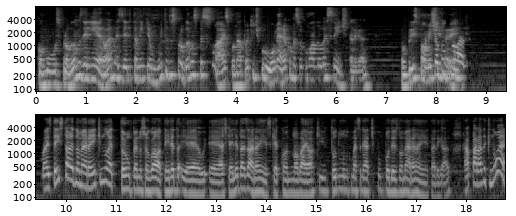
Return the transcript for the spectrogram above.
como os problemas dele em herói, mas ele também tem muito dos problemas pessoais, pô, na toa que, tipo, o Homem-Aranha começou como um adolescente, tá ligado? Então, principalmente. Mas tem história do Homem-Aranha que não é tão pé no chão igual tem. Ilha da, é, é, acho que é a Ilha das Aranhas, que é quando Nova York todo mundo começa a ganhar, tipo, poderes do Homem-Aranha, tá ligado? É uma parada que não é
